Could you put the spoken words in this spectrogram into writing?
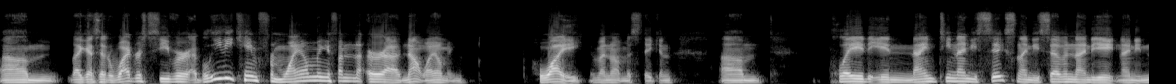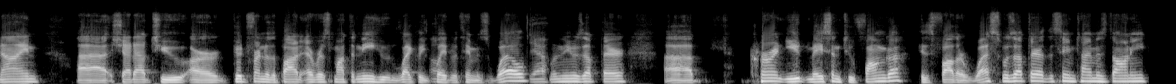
Um, like I said, a wide receiver. I believe he came from Wyoming, if I'm not, or uh, not Wyoming, Hawaii, if I'm not mistaken. Um, played in 1996, 97, 98, 99. Uh, shout out to our good friend of the pod, Everest Matani, who likely played with him as well Yeah. when he was up there. Uh, current Ute Mason Tufanga, his father Wes was up there at the same time as Donnie.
